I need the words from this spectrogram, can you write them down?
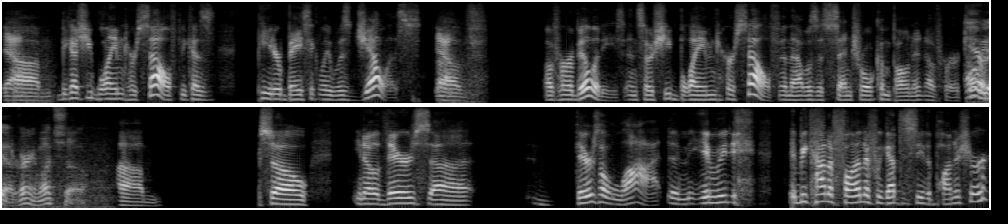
Yeah. um, because she blamed herself because Peter basically was jealous Yeah. of of her abilities, and so she blamed herself, and that was a central component of her Oh yeah, very much so. Um, so, you know, there's uh, there's a lot. I mean, it would it'd be kind of fun if we got to see the Punisher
